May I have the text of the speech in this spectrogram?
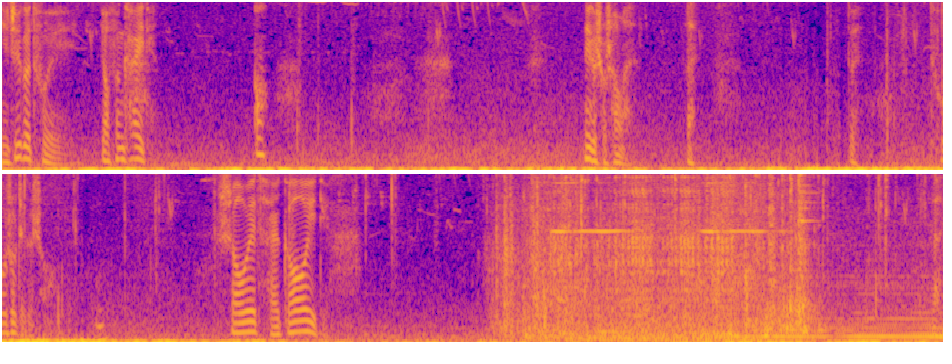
你这个腿要分开一点。哦。那个手上来，来。对，拖住这个手，稍微抬高一点。来，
